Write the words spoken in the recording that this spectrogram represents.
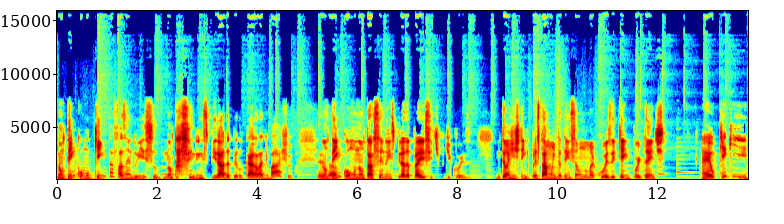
Não tem como quem tá fazendo isso não tá sendo inspirada pelo cara lá de baixo. Exato. Não tem como não tá sendo inspirada para esse tipo de coisa. Então a gente tem que prestar muita atenção numa coisa que é importante. É, o que que.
